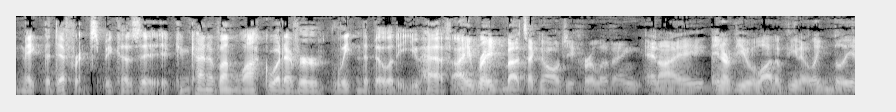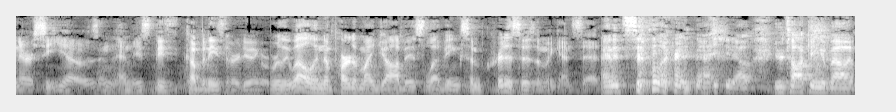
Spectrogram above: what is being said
make the difference because it, it can kind of unlock whatever latent ability you have. I write about technology for a living and I interview a lot of, you know, like billionaire CEOs and, and these, these companies that are doing really well. And a part of my job is levying some criticism against it. And it's similar in that, you know, you're talking about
